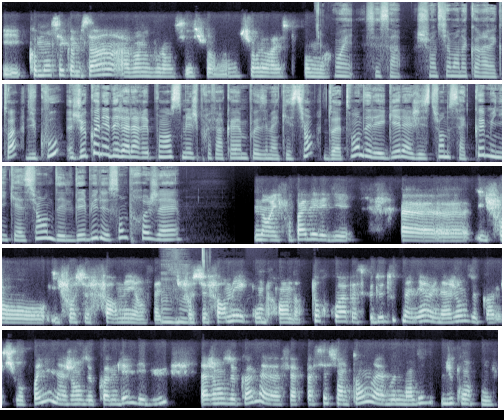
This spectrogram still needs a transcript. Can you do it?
et commencer comme ça avant de vous lancer sur, sur le reste pour moi. Oui, c'est ça. Je suis entièrement d'accord avec toi. Du coup, je connais déjà la réponse, mais je préfère quand même poser ma question. Doit-on déléguer la gestion de sa communication dès le début de son projet? Non, il faut pas déléguer. Euh, il faut, il faut se former en fait. Il faut mhm. se former et comprendre. Pourquoi? Parce que de toute manière, une agence de com, si vous prenez une agence de com dès le début, l'agence de com elle va faire passer son temps à vous demander du contenu.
